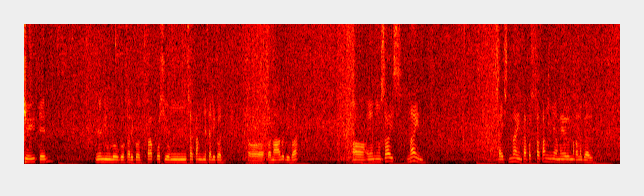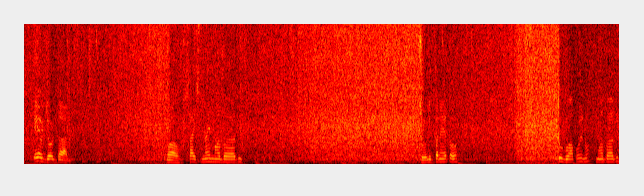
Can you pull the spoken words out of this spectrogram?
J10. Yan yung logo sa likod. Tapos yung satang niya sa likod. Oh, panalo, di ba? Ah, ayan yung size 9. Size 9 tapos sa tang niya mayroon nakalagay Air Jordan. Wow, size 9 mga buddy. Solid pa na ito. oh. Ito gwapo rin, no? mga buddy.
